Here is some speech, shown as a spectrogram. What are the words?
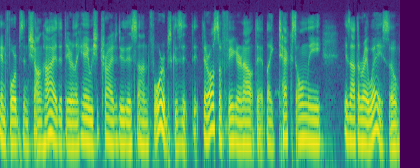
and Forbes in Shanghai that they were like, hey, we should try to do this on Forbes because they're also figuring out that like text only is not the right way. So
